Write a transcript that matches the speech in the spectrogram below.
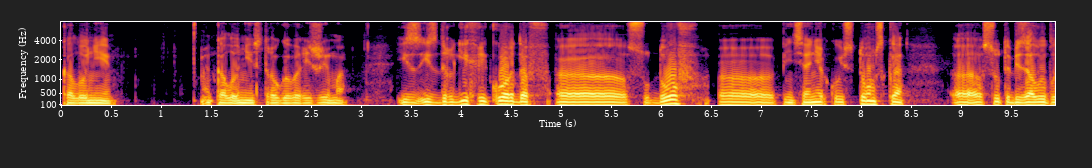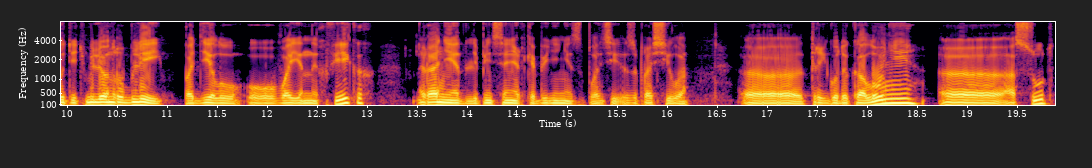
колонии, колонии строгого режима. Из, из других рекордов э, судов э, пенсионерку из Томска э, суд обязал выплатить миллион рублей по делу о военных фейках. Ранее для пенсионерки обвинение запросило Э, три года колонии, э, а суд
